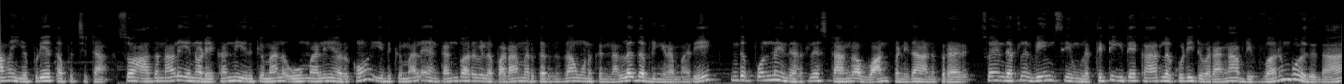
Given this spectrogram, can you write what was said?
அவன் எப்படியோ தப்பிச்சிட்டான். ஸோ அதனால என்னுடைய கண் இதுக்கு மேல ஊ மேலேயும் இருக்கும். இதுக்கு மேல என் கண் பார்வையில படாம இருக்கிறது தான் உனக்கு நல்லது அப்படிங்கிற மாதிரி இந்த பொண்ணை இந்த இடத்துல ஸ்ட்ராங்கா வார்ன் பண்ணி தான் அனுப்புறாரு. ஸோ இந்த இடத்துல வீம்சி இவங்களை திட்டிக்கிட்டே கார்ல கூட்டிட்டு வராங்க. அப்படி வரும்பொழுது தான்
